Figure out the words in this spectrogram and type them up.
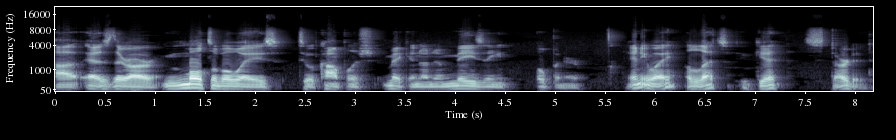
uh, as there are multiple ways to accomplish making an amazing opener. Anyway, let's get started.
